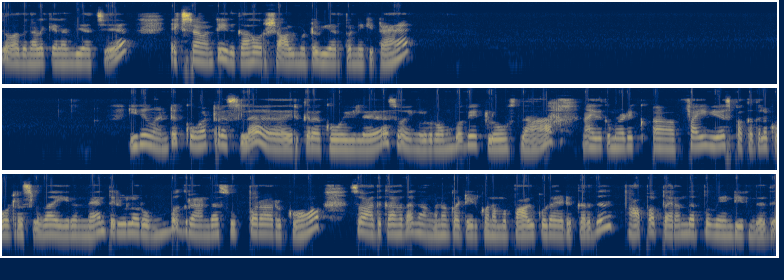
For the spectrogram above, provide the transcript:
ஸோ அதனால் கிளம்பியாச்சு. எக்ஸ்ட்ரா வந்துட்டு இதுக்காக ஒரு ஷால் மட்டும் வியர் பண்ணிக்கிட்டேன். இது வந்துட்டு குவார்ட்டர்ஸில் இருக்கிற கோயில். ஸோ எங்களுக்கு ரொம்பவே க்ளோஸ் தான். நான் இதுக்கு முன்னாடி ஃபைவ் இயர்ஸ் பக்கத்தில் குவார்ட்டர்ஸில் தான் இருந்தேன். திருவிழா ரொம்ப கிராண்டாக சூப்பராக இருக்கும். ஸோ அதுக்காக தான் கங்கணம் கட்டியிருக்கோம். நம்ம பால் கூட எடுக்கிறது. பாப்பா பிறந்தப்போ வேண்டியிருந்தது.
